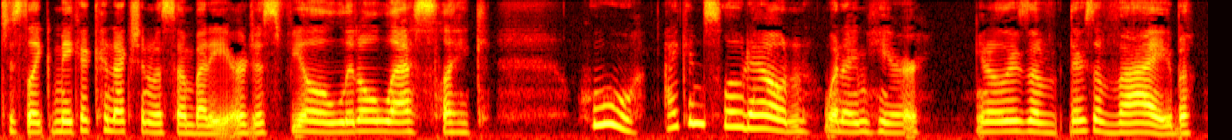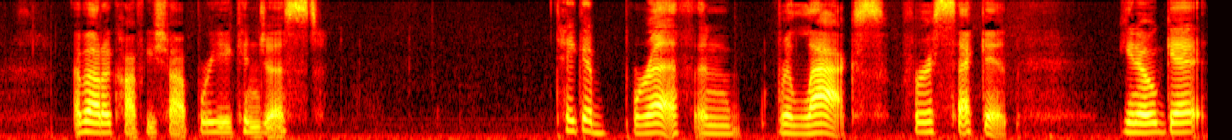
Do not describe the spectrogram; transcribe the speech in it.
Just like make a connection with somebody or just feel a little less like, whoo, I can slow down when I'm here. You know, there's a there's a vibe about a coffee shop where you can just take a breath and relax for a second. You know, get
